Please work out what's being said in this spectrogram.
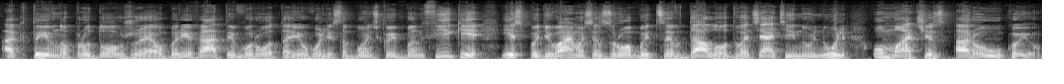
активно продовжує оберігати ворота його лісабонської Бенфіки. І сподіваємося, зробить це вдало о 20.00 у матчі з Ароукою.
